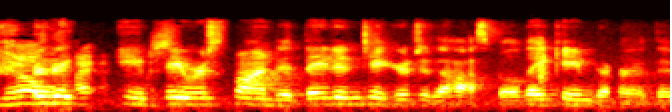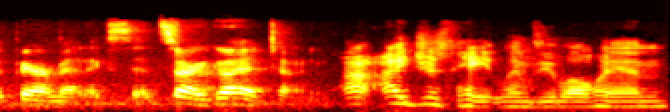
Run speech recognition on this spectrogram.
You know, they I, came, they responded. They didn't take her to the hospital. They came to her. The paramedics did. Sorry, go ahead, Tony. I, I just hate Lindsay Lohan,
